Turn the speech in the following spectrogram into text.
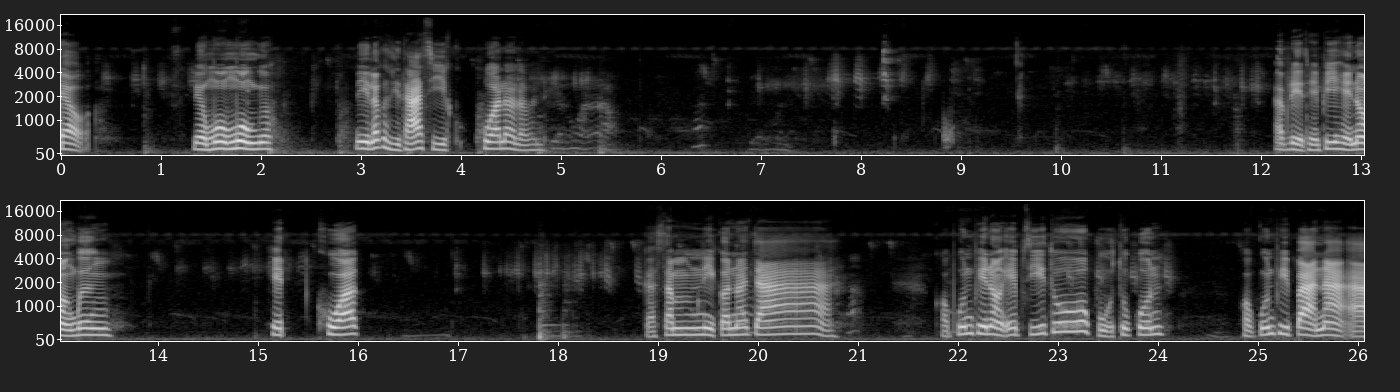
แล้วเรื่องโมงโมงอยู่ นี่แล้วก็สีท้าสีครัวแล้วล่ะมันอัปเดตให้พี่ให้น้องเบิ่งเฮ็ดครัวกะซ้ำนี่ก่อนนะจ้า ขอบคุณพี่น้องเอฟซีทุกผู้ทุกคน ขอบคุณพี่ป้าหน้าอา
